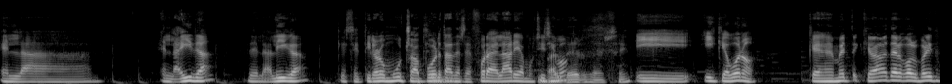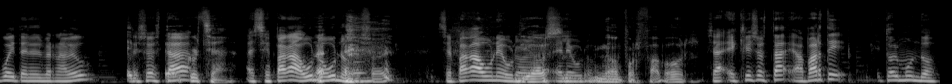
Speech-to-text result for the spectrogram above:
en la en la ida de la liga, que se tiraron mucho a puerta desde fuera del área muchísimo. Valverde, sí. Y, y que bueno, que, mete- que va a meter gol Braithwaite en el Bernabéu, eso está... Escucha, Se paga a 1-1 eso, ¿eh? Se paga a un euro Dios, el euro. no, por favor. O sea, es que eso está... Aparte, todo el mundo,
